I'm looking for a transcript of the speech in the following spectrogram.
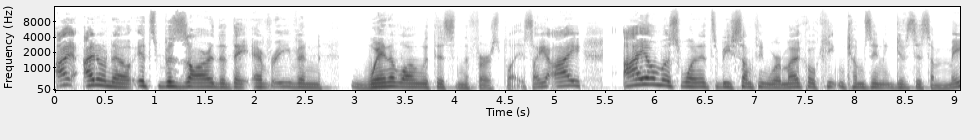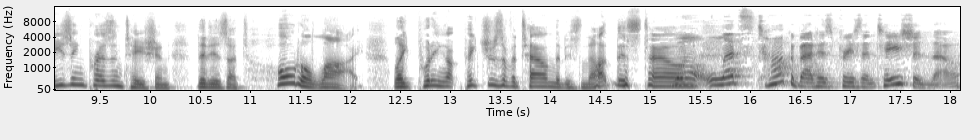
I I don't know. It's bizarre that they ever even went along with this in the first place. Like I I almost want it to be something where Michael Keaton comes in and gives this amazing presentation that is a total lie, like putting up pictures of a town that is not this town. Well, let's talk about his presentation though,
